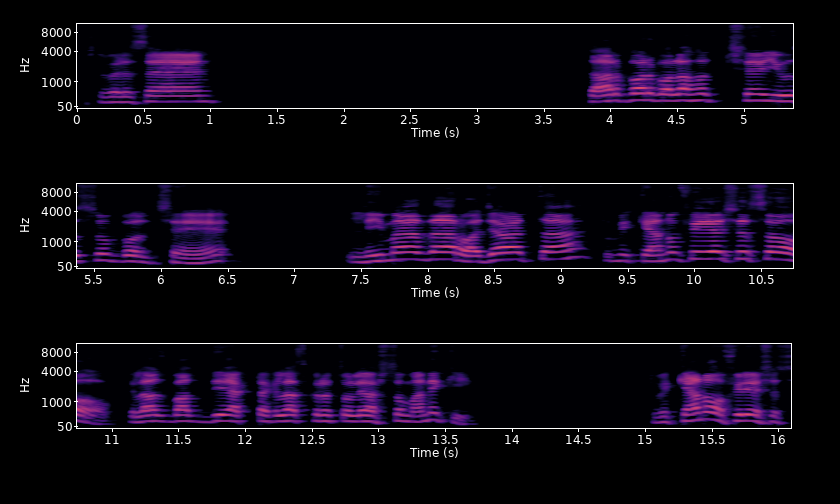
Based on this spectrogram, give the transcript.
বুঝতে পেরেছেন? তারপর বলা হচ্ছে, ইউসুফ বলছে লিমাদা রজাতা, তুমি কেন ফিরে এসেছ? ক্লাস বাদ দিয়ে একটা ক্লাস করে চলে আসছো মানে কি? তুমি কেন ফিরে এসেছ?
